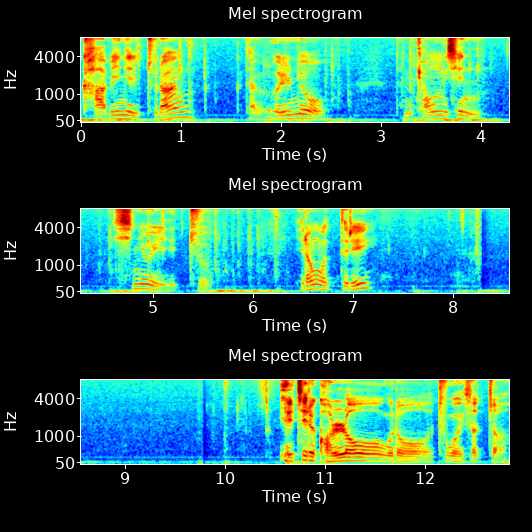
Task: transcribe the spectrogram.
갑인 일주랑 그다음에 을묘 그다음에 경신 신유 일주 이런 것들이 일지를 걸록으로 두고 있었죠.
